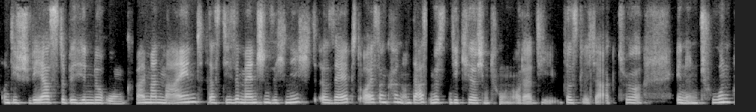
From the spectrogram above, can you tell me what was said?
und die schwerste Behinderung, weil man meint, dass diese Menschen sich nicht äh, selbst äußern können und das müssten die Kirchen tun oder die christliche AkteurInnen tun.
